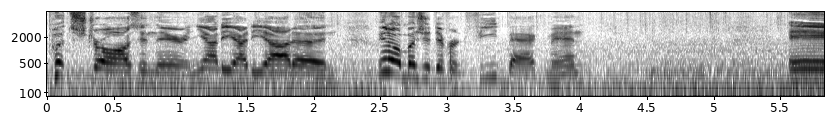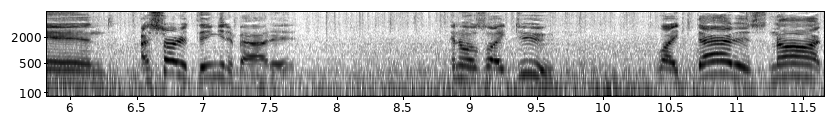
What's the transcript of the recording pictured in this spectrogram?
put straws in there, and yada yada yada, and you know, a bunch of different feedback, man." And I started thinking about it, and I was like, "Dude, like that is not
